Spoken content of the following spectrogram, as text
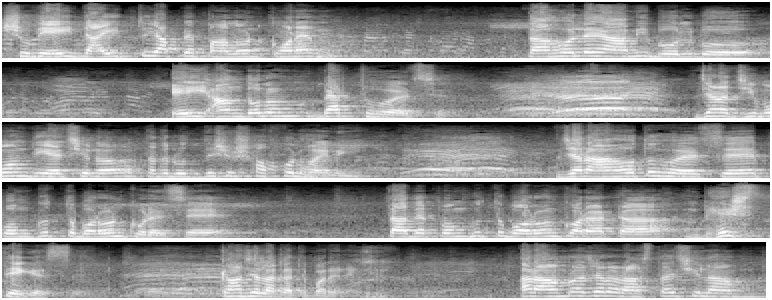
শুধু এই দায়িত্বই আপনি পালন করেন, তাহলে আমি বলব, এই আন্দোলন ব্যর্থ হয়েছে। যারা জীবন দিয়েছিল, তাদের উদ্দেশ্য সফল হয়নি। যারা আহত হয়েছে, পঙ্গুত্ব বরণ করেছে, তাদের পঙ্গুত্ব বরণ করাটা ভেস্তে গেছে। কাজে লাগাতে পারেনি। আর আমরা যারা রাস্তায় ছিলাম,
